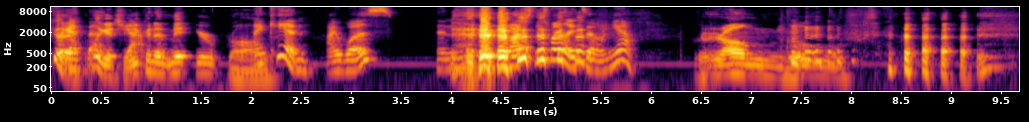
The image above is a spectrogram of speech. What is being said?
Good. That. Look at you. Yeah. You can admit you're wrong. I can. I was. And watch the Twilight Zone. Yeah. Wrong.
